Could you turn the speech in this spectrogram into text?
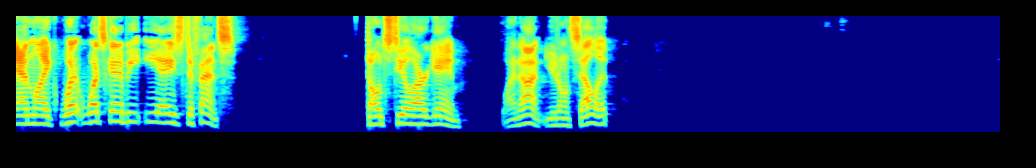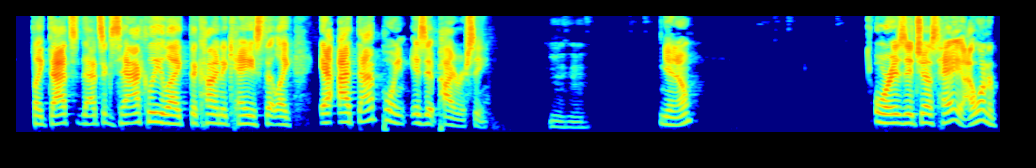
And like what what's going to be EA's defense? Don't steal our game. Why not? You don't sell it. Like that's that's exactly like the kind of case that like at that point is it piracy? Mhm. you know? Or is it just hey i want to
